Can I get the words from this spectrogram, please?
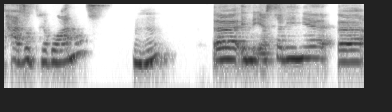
Paso Peruanos. Mhm. Äh, in erster Linie äh,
